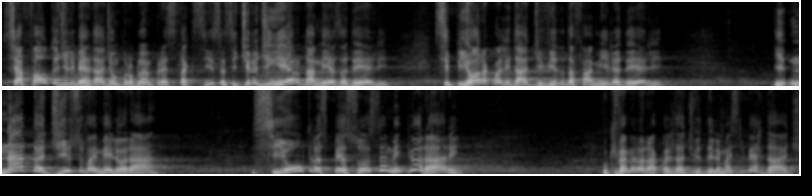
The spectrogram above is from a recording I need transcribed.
Se a falta de liberdade é um problema para esse taxista, se tira dinheiro da mesa dele, se piora a qualidade de vida da família dele. E nada disso vai melhorar se outras pessoas também piorarem. O que vai melhorar a qualidade de vida dele é mais liberdade.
